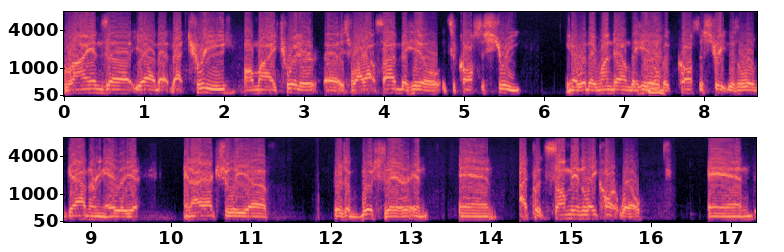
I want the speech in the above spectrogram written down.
Ryan's, uh, yeah, that that tree on my Twitter uh, is right outside the hill. It's across the street, you know, where they run down the hill, yeah. but across the street there's a little gathering area, and I actually uh, there's a bush there, and and I put some in Lake Hartwell, and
